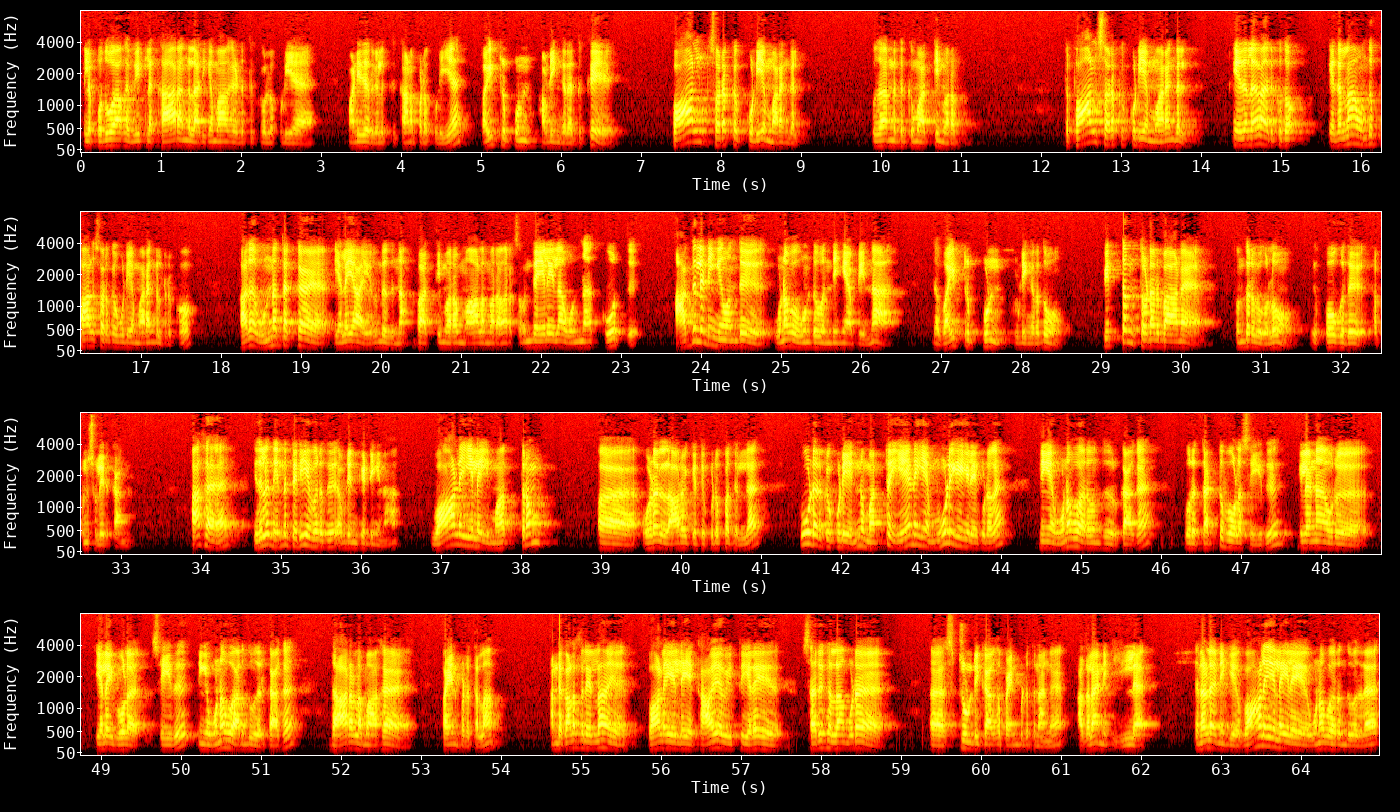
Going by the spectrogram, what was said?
இல்லை பொதுவாக வீட்டில் காரங்கள் அதிகமாக எடுத்துக்கொள்ளக்கூடிய மனிதர்களுக்கு காணப்படக்கூடிய வயிற்றுப்புண் அப்படிங்கிறதுக்கு பால் சுரக்கக்கூடிய மரங்கள். உதாரணத்துக்கு அத்தி மரம். பால் சுரக்கக்கூடிய மரங்கள் எதெல்லாம் இருக்குதோ எதெல்லாம் வந்து பால் சுரக்கக்கூடிய மரங்கள் இருக்கோ அதை உண்ணத்தக்க இலையா இருந்ததுன்னா இப்போ அத்தி மரம் ஆலமரம் இந்த இலையெல்லாம் ஒன்றா கோர்த்து அதில் நீங்கள் வந்து உணவை உண்டு வந்தீங்க அப்படின்னா இந்த வயிற்றுப்புண் அப்படிங்கிறதும் பித்தம் தொடர்பான தொந்தரவுகளும் இது போகுது அப்படின்னு சொல்லியிருக்காங்க. ஆக இதுல இருந்து என்ன தெரிய வருது அப்படின்னு கேட்டிங்கன்னா வாழை இலை மாத்திரம் ஆஹ், உடல் ஆரோக்கியத்தை கொடுப்பதில்லை கூட இருக்கக்கூடிய இன்னும் மற்ற ஏனைய மூலிகைகளை கூட நீங்கள் உணவு அருந்துவதற்காக ஒரு தட்டு போல செய்து இல்லைன்னா ஒரு இலை போல செய்து நீங்கள் உணவு அருந்துவதற்காக தாராளமாக பயன்படுத்தலாம். அந்த காலத்துல எல்லாம் வாழை இலையை காய வைத்து இலைய சருகெல்லாம் கூட அஹ், சிற்றுண்டிக்காக பயன்படுத்தினாங்க. அதெல்லாம் இன்னைக்கு இல்லை. அதனால இன்னைக்கு வாழை இலையில உணவு அருந்துவதில்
